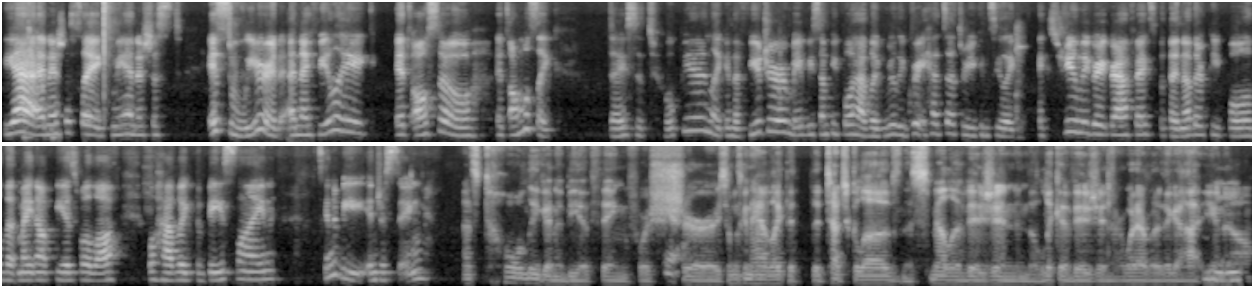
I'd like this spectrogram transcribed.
Yeah, and it's just like, man, it's just it's weird, and I feel like it's also it's almost like dystopian like in the future maybe some people have like really great headsets where you can see like extremely great graphics but then other people that might not be as well off will have like the baseline it's going to be interesting That's totally going to be a thing for Yeah. sure. Someone's going to have like the, the touch gloves and the smell of vision and the lick of vision or whatever they got, you Mhm. know.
